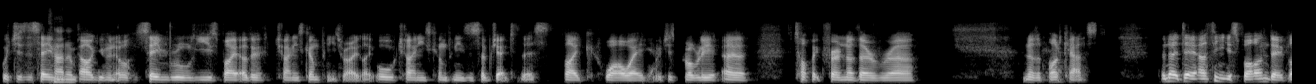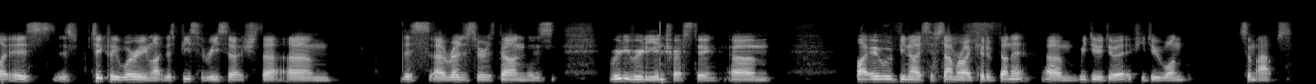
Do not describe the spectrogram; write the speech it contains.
Which is the same Kind of- argument or same rule used by other Chinese companies, right? Like all Chinese companies are subject to this, like Huawei, Yeah. which is probably a topic for another uh, another podcast. But no, Dave, I think you're spot on, Dave. Like it's it's particularly worrying. Like this piece of research that um, this uh, register has done is really really interesting. Um, like it would be nice if Samurai could have done it. Um, we do do it if you do want some apps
